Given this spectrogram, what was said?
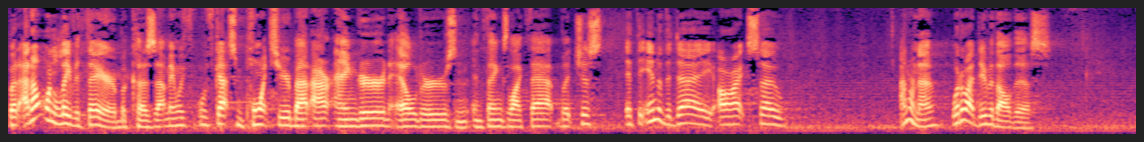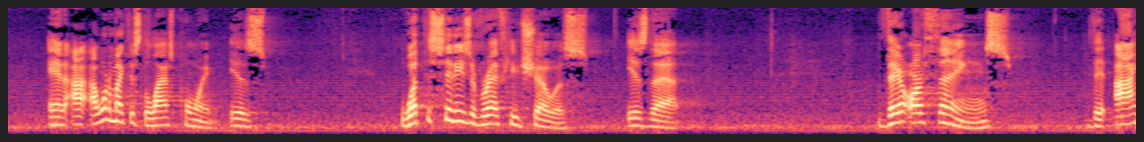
But I don't want to leave it there because, I mean, we've, we've got some points here about our anger and elders and, and things like that. But just at the end of the day, all right, so I don't know. What do I do with all this? And I, I want to make this the last point is what the cities of refuge show us is that there are things that I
